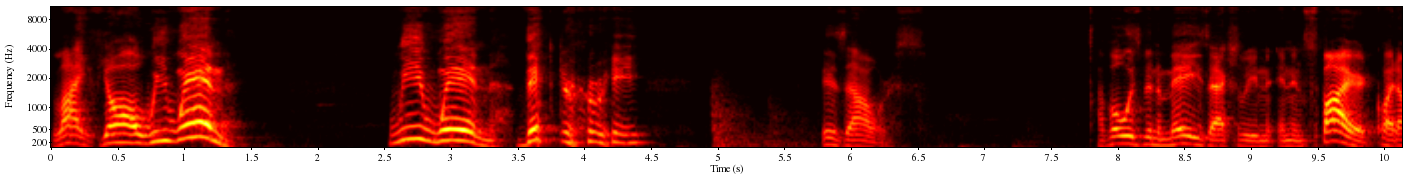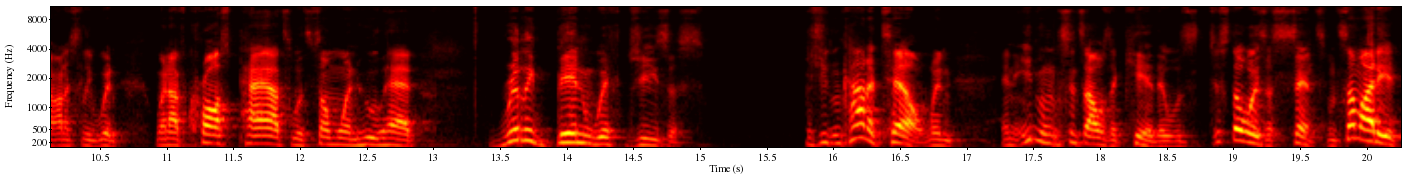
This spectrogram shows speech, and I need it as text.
life. Y'all, we win. We win. Victory is ours. I've always been amazed, actually, and, and, inspired, quite honestly, when, when I've crossed paths with someone who had really been with Jesus. Because you can kind of tell when, and even since I was a kid, there was just always a sense when somebody had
